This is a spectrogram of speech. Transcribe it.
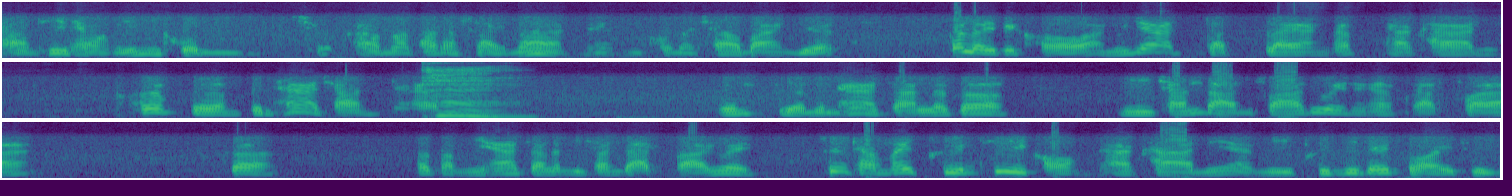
ถานที่แถวนี้มีคนเอ่อมาพักอาศัยมากนะมีคนมาเช่าบ้านเยอะ ก็เลยไปขออนุญาตจัดแปลงครับ อาคาร เพิ่มเติมเป็นห้าชั้นนะครับค่ะเพิ่มเติมเป็นห้าชั้น แล้วก็มีชั้นด่านฟ้าด้วยนะครับดาดฟ้า ก็ เท่ากับมีห้าชั้นแล้วมีชั้นดาดฟ้าด้วย ซึ่งทำให้พื้นที่ของอาคารเนี้มีพื้นที่ได้ปล่อยถึง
